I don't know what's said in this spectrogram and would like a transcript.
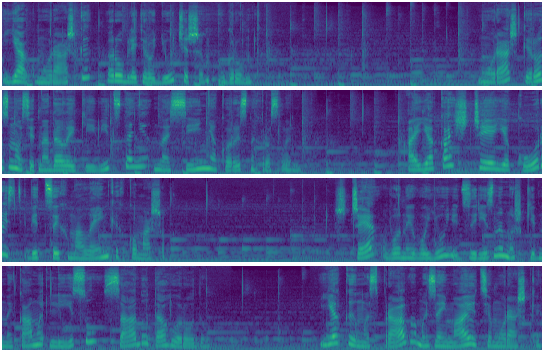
Як мурашки роблять родючішим ґрунт. Мурашки розносять на далекій відстані насіння корисних рослин. А яка ще є користь від цих маленьких комашок? Ще вони воюють з різними шкідниками лісу, саду та городу. Якими справами займаються мурашки?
